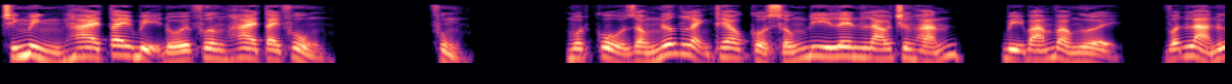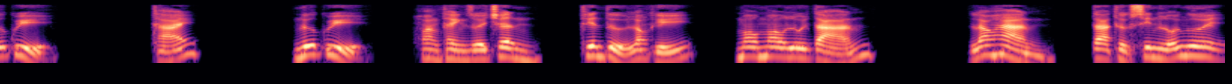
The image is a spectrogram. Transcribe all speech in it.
chính mình hai tay bị đối phương hai tay phủng. Phủng. Một cổ dòng nước lạnh theo cổ sống đi lên lao trương hắn, bị bám vào người, vẫn là nữ quỷ. Thái. Nữ quỷ, hoàng thành dưới chân, thiên tử long khí, mau mau lui tán. Lão Hàn, ta thực xin lỗi ngươi.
